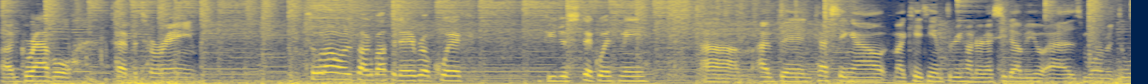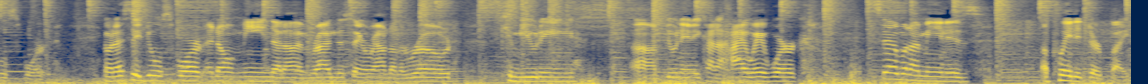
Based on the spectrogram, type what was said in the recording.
uh, gravel type of terrain. So what I want to talk about today real quick, if you just stick with me, um, I've been testing out my KTM 300 XCW as more of a dual sport. And when I say dual sport, I don't mean that I'm riding this thing around on the road, commuting, um, doing any kind of highway work. Instead, what I mean is a plated dirt bike.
